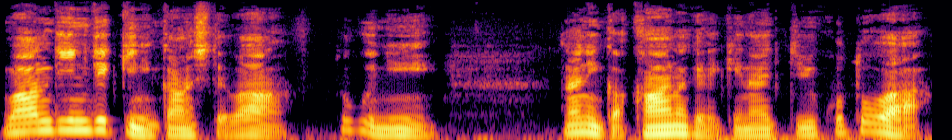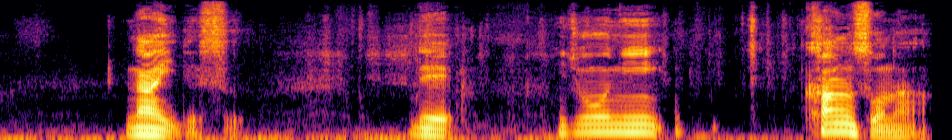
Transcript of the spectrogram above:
ワンディンデッキに関しては、特に何か買わなきゃいけないっていうことはないです。で、非常に簡素な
